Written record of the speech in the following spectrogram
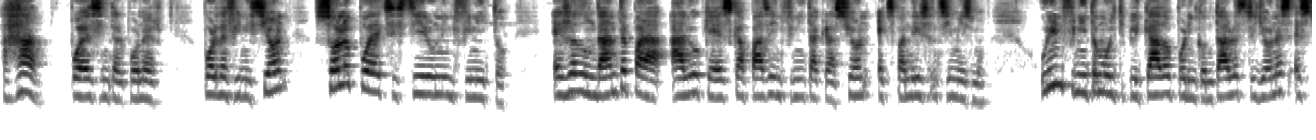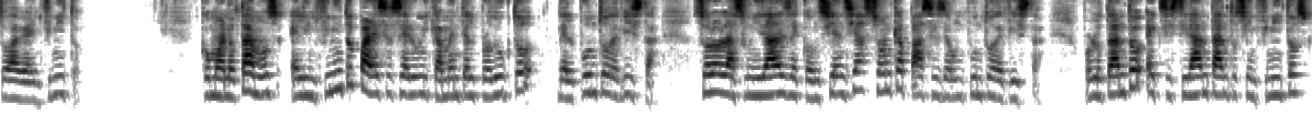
Ajá, puedes interponer. Por definición, solo puede existir un infinito. Es redundante para algo que es capaz de infinita creación expandirse en sí mismo. Un infinito multiplicado por incontables trillones es todavía infinito. Como anotamos, el infinito parece ser únicamente el producto del punto de vista. Solo las unidades de conciencia son capaces de un punto de vista. Por lo tanto, existirán tantos infinitos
